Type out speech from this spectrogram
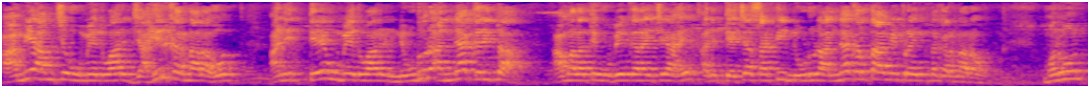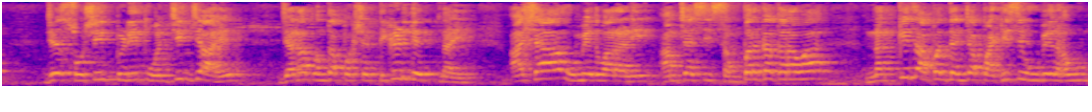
आम्ही आमचे उमेदवार जाहीर करणार आहोत आणि ते उमेदवार निवडून आणण्याकरिता आम्हाला ते उभे करायचे आहेत आणि त्याच्यासाठी निवडून आणण्याकरता आम्ही प्रयत्न करणार आहोत. म्हणून जे शोषित पीडित वंचित जे आहेत ज्यांना कोणता पक्ष तिकीट देत नाही अशा उमेदवारांनी आमच्याशी संपर्क करावा. नक्कीच आपण त्यांच्या पाठीशी उभे राहून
